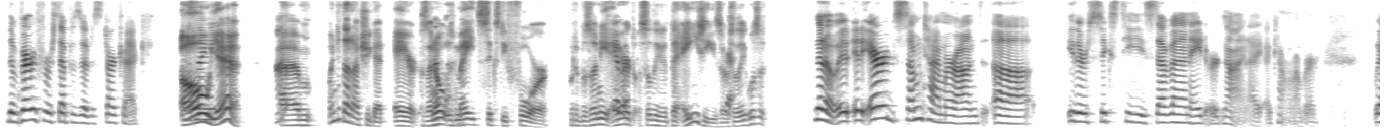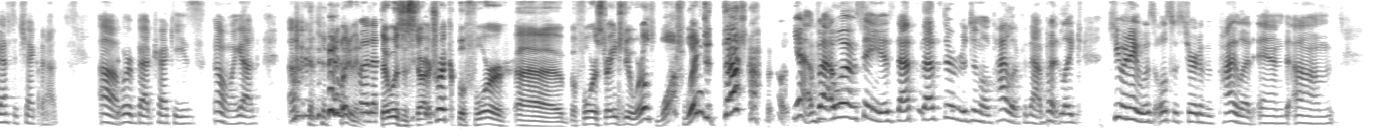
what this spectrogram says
the very first episode of star trek. Oh yeah. Um when did that actually get aired? Because i know it was made 64 but it was only aired so the the eighties or something, was it? No, no, it, it aired sometime around uh either sixty seven, eight, or nine. I, I can't remember. We have to check that. Uh, we're bad Trekkies. Oh my god. Wait a minute. But, uh, there was a Star Trek before uh before Strange New Worlds. What? When did that happen? Oh, yeah, but what I'm saying is that's that's the original pilot for that. But like Q and A was also sort of a pilot, and um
